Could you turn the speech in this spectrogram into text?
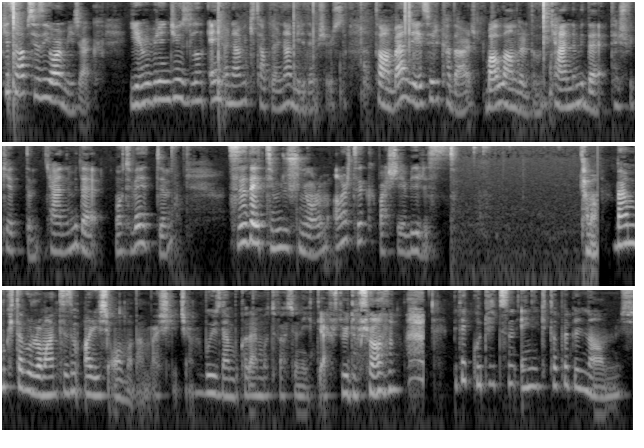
kitap sizi yormayacak. 21. yüzyılın en önemli kitaplarından biri demiş Arüsü. Tamam bence yeteri kadar ballandırdım. Kendimi de teşvik ettim. Kendimi de motive ettim. Size de ettiğimi düşünüyorum. Artık başlayabiliriz. Ben bu kitabı romantizm arayışı olmadan başlayacağım. Bu yüzden bu kadar motivasyona ihtiyaç duydum şu an. bir de Goodreads'in en iyi kitap ödülünü almış.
